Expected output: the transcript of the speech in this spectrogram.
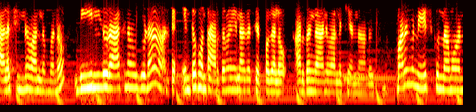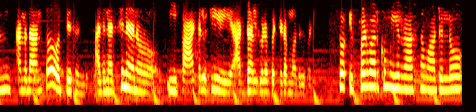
చాలా చిన్న వాళ్ళం మనం. వీళ్ళు రాసినవి కూడా అంటే ఎంతో కొంత అర్థమయ్యేలాగా చెప్పగలం అర్థం కాని వాళ్ళకి అన్న ఆలోచన. మనం నేర్చుకుందాము అని అన్న దాంతో వచ్చేసింది. అది నచ్చి నేను ఈ పాటలకి అర్థాలు కూడా పెట్టడం మొదలుపెట్టాను. సో ఇప్పటి వరకు మీరు రాసిన వాటిల్లో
